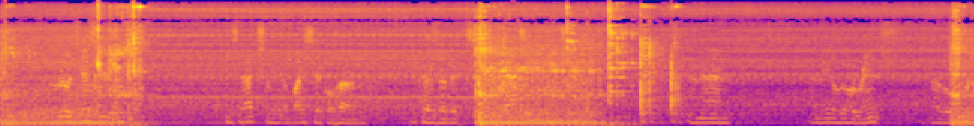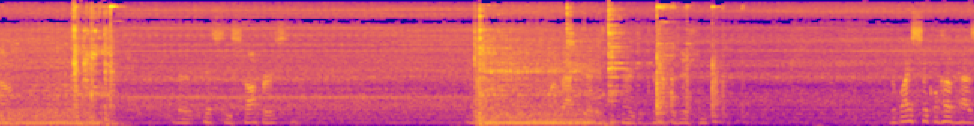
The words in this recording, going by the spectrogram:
The rotisserie is actually a bicycle hub because of its ratchet. And then I made a little wrench out of aluminum that hits these stoppers. And back here it to position. The bicycle hub has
